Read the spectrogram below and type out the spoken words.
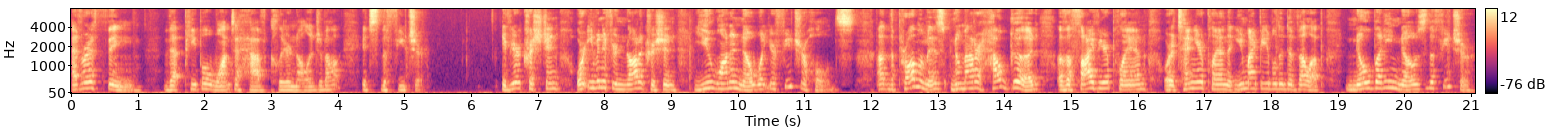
ever a thing that people want to have clear knowledge about, it's the future. If you're a Christian, or even if you're not a Christian, you want to know what your future holds. Uh, the problem is, no matter how good of a five year plan or a 10 year plan that you might be able to develop, nobody knows the future.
